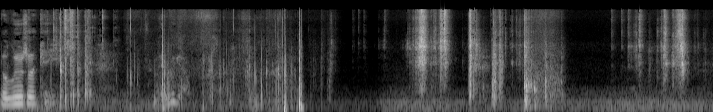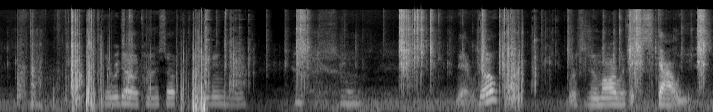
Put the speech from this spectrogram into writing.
the loser case. There we go. Here we go. Time to start creating the. There we go. Versus Jamar with Xcalius.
